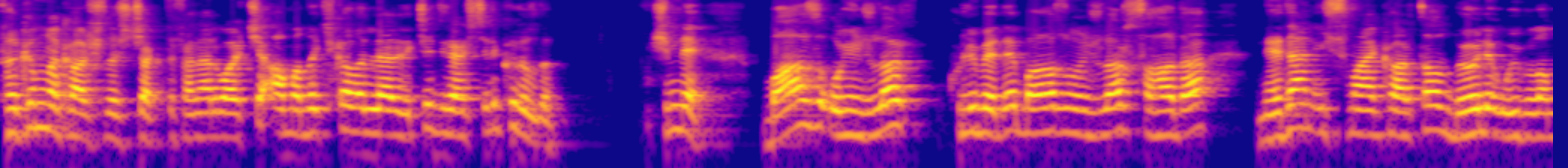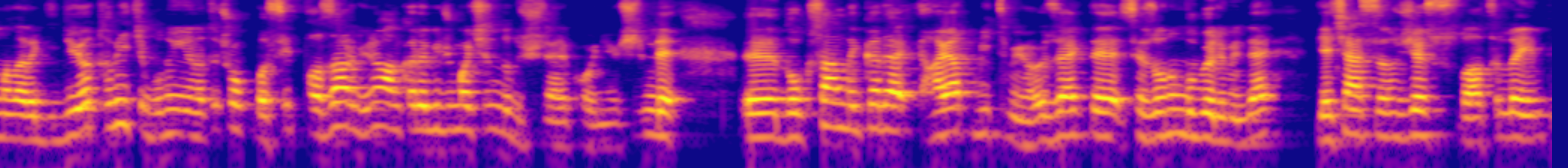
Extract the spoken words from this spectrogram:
takımla karşılaşacaktı Fenerbahçe ama dakikalar ilerledikçe dirençleri kırıldı. Şimdi bazı oyuncular kulübede, bazı oyuncular sahada neden İsmail Kartal böyle uygulamalara gidiyor? Tabii ki bunun yanıtı çok basit. Pazar günü Ankara gücü maçını da düşünerek oynuyor. Şimdi e, 90 dakikada hayat bitmiyor. Özellikle sezonun bu bölümünde geçen sezon Jesus'la hatırlayın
